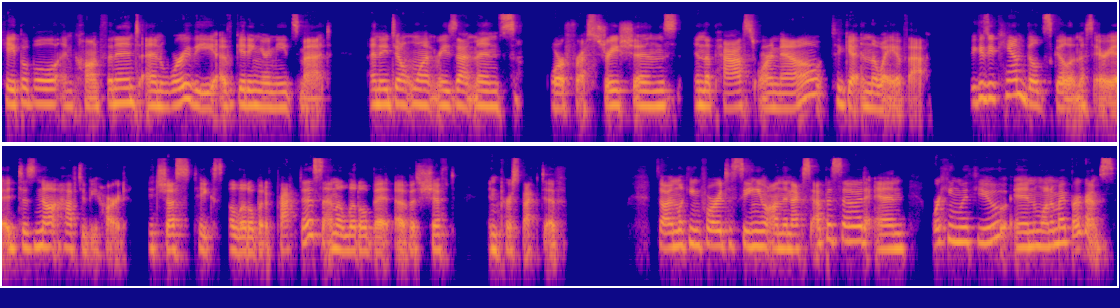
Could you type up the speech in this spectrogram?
capable and confident and worthy of getting your needs met. And I don't want resentments or frustrations in the past or now to get in the way of that because you can build skill in this area. It does not have to be hard, it just takes a little bit of practice and a little bit of a shift in perspective. So I'm looking forward to seeing you on the next episode and working with you in one of my programs.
